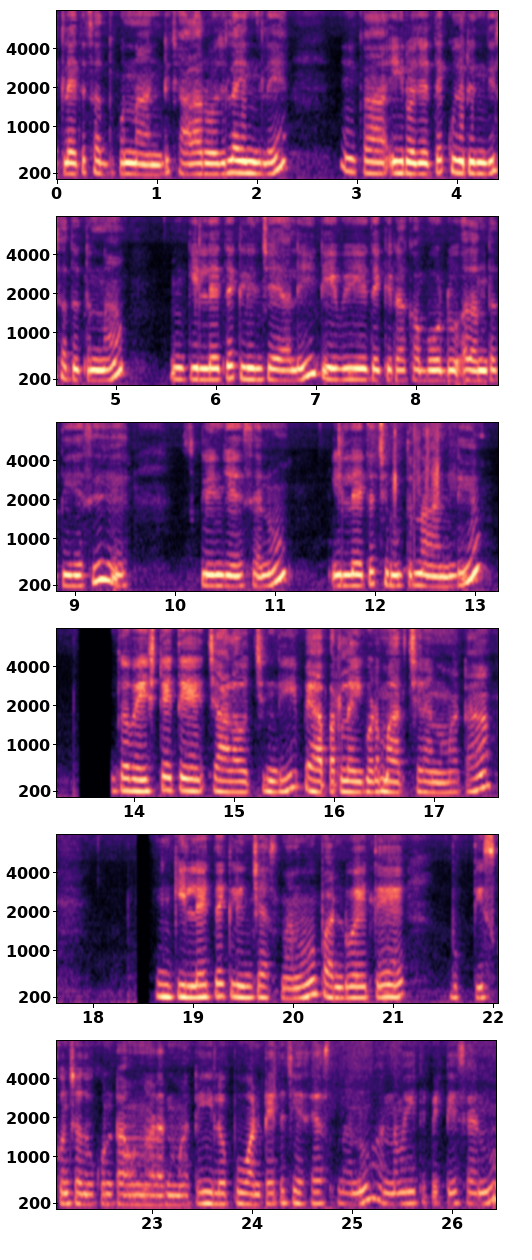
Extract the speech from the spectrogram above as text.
ఎట్లయితే సర్దుకున్నా అండి చాలా రోజులు అయిందిలే ఇంకా ఈ కుదిరింది సర్దుతున్నా. ఇంక ఇల్లు అయితే క్లీన్ చేయాలి. టీవీ దగ్గర కబోర్డు అదంతా తీసేసి క్లీన్ చేశాను. ఇల్లు అయితే చిమ్ముతున్నా అండి. ఇంకా వేస్ట్ అయితే చాలా వచ్చింది. పేపర్లు అవి కూడా మార్చాను అనమాట ఇంక ఇల్లు అయితే క్లీన్ చేస్తున్నాను. పండు అయితే బుక్ తీసుకొని చదువుకుంటా ఉన్నాడనమాట ఈలోపు వంట అయితే చేసేస్తున్నాను. అన్నం అయితే పెట్టేశాను.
